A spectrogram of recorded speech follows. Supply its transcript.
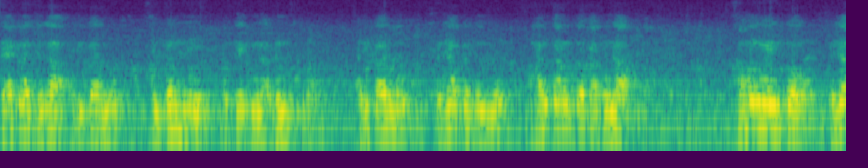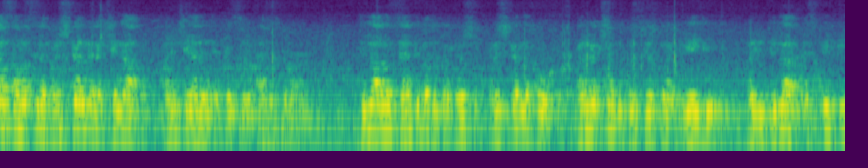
శాఖల జిల్లా అధికారులు సిబ్బందిని ప్రత్యేకంగా అభినందిస్తున్నాను. అధికారులు ప్రజాప్రతినిధులు అహంకారంతో కాకుండా సమన్వయంతో ప్రజా సమస్యల పరిష్కారమే లక్ష్యంగా పనిచేయాలని చెప్పేసి ఆశిస్తున్నాను. జిల్లాలో శాంతి భద్రతల పరిష్- పరిష్కరణకు పరిరక్షణకు కృషి చేస్తున్న డిఐజీ మరియు జిల్లా ఎస్పీకి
